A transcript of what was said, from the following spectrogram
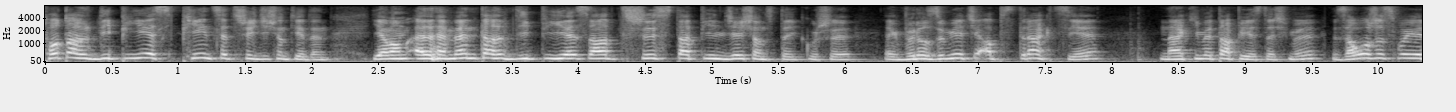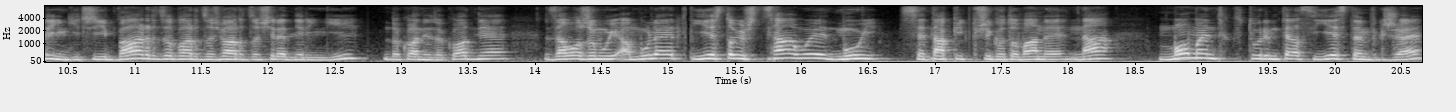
Total DPS 561. Ja mam Elemental DPS-a 350 w tej kuszy. Jak wy rozumiecie abstrakcję, na jakim etapie jesteśmy, założę swoje ringi, czyli bardzo, bardzo, bardzo średnie ringi. Dokładnie, dokładnie. Założę mój amulet i jest to już cały mój setupik przygotowany na moment, w którym teraz jestem w grze.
